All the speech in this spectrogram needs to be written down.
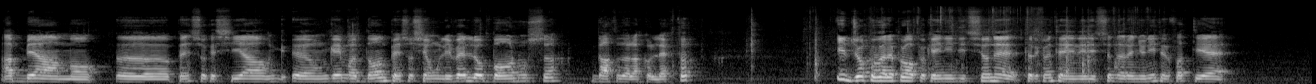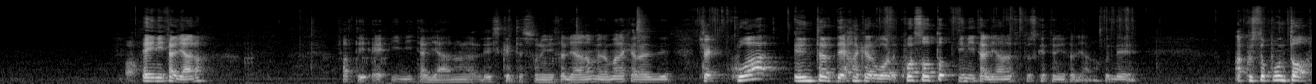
Abbiamo, eh, penso che sia un, eh, un Game Add-on, penso sia un livello bonus dato dalla Collector. Il gioco vero e proprio che è in edizione, teoricamente è in edizione Regno Unito, infatti è... È in italiano. Infatti è in italiano, le scritte sono in italiano, meno male che era... Cioè qua Enter the Hacker World, qua sotto in italiano, è tutto scritto in italiano, quindi... A questo punto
